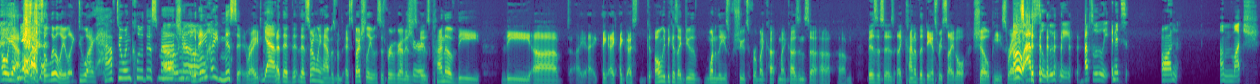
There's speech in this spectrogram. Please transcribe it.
oh yeah, Yeah. oh absolutely. Like, do I have to include this match? Oh, no. Would anybody miss it? Right? Yeah. that, that, that certainly happens. Especially this proving ground is Sure. is kind of the the uh, I, I, I, guess only because I do one of these shoots for my co- my cousin's uh, uh, um, businesses, like kind of the dance recital show piece, right? Oh, absolutely. absolutely. And it's on a much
